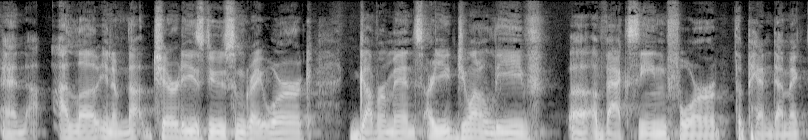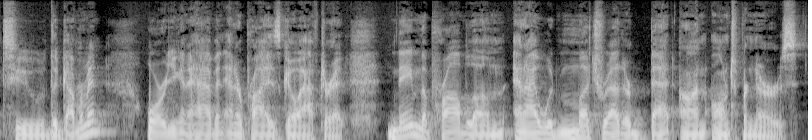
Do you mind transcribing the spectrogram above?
And I love, you know, not charities do some great work. Governments, are you, do you want to leave a, a vaccine for the pandemic to the government? Or are you going to have an enterprise go after it? Name the problem. And I would much rather bet on entrepreneurs.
